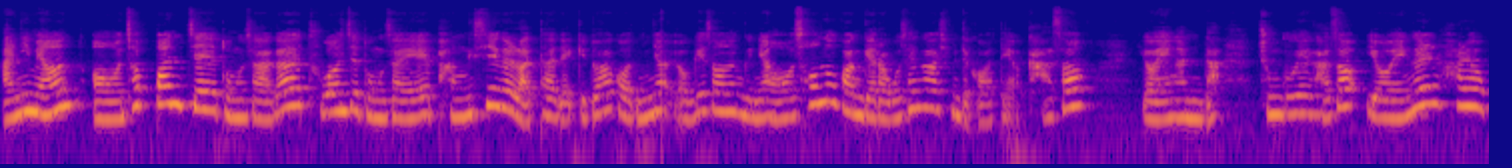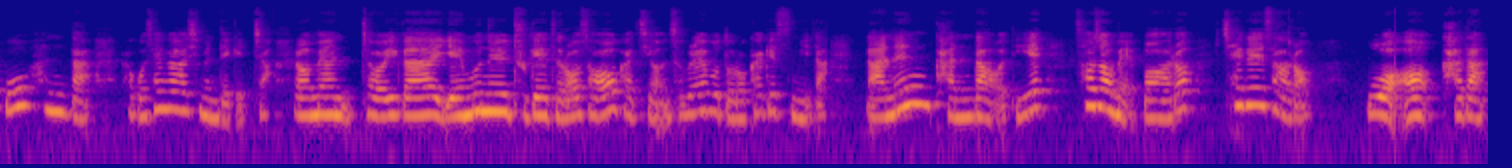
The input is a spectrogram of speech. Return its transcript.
아니면 어, 첫 번째 동사가 두 번째 동사의 방식을 나타내기도 하거든요. 여기서는 그냥 어, 선후 관계라고 생각하시면 될 것 같아요. 가서 여행한다. 중국에 가서 여행을 하려고 한다. 라고 생각하시면 되겠죠. 그러면 저희가 예문을 두 개 들어서 같이 연습을 해보도록 하겠습니다. 나는 간다. 어디에? 서점에. 뭐하러? 책을 사러. 我 가다.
